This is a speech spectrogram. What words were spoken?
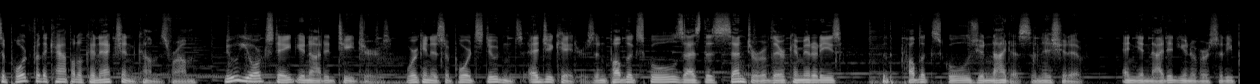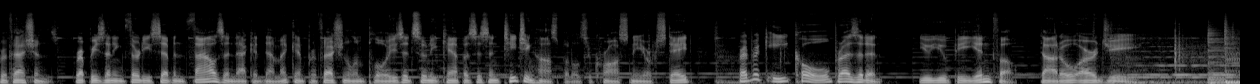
Support for the Capitol Connection comes from New York State United Teachers, working to support students, educators, and public schools as the center of their communities with the Public Schools Unite Us initiative. And United University Professions, representing 37,000 academic and professional employees at SUNY campuses and teaching hospitals across New York State. Frederick E. Cole, President, uupinfo.org.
